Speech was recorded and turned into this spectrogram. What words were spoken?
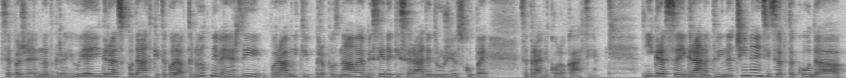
se pa že nadgrajuje igra s podatki. Tako da v trenutni verziji uporabniki prepoznavajo besede, ki se rade družijo skupaj, se pravi kolokacije. Igra se igra na tri načine in sicer tako, da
